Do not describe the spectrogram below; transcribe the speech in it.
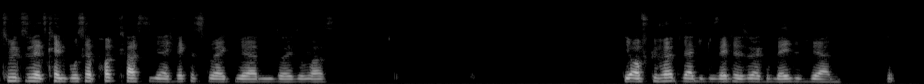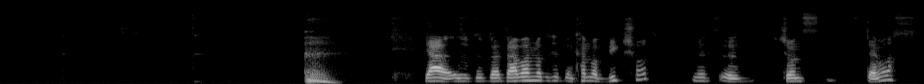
Zumindest sind wir jetzt kein großer Podcast, die gleich weggestrikt werden, so sowas. Die oft gehört werden und eventuell sogar gemeldet werden. Ja, also da, da waren wir bis jetzt, dann kam noch Big Shot mit äh, John Stamos.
